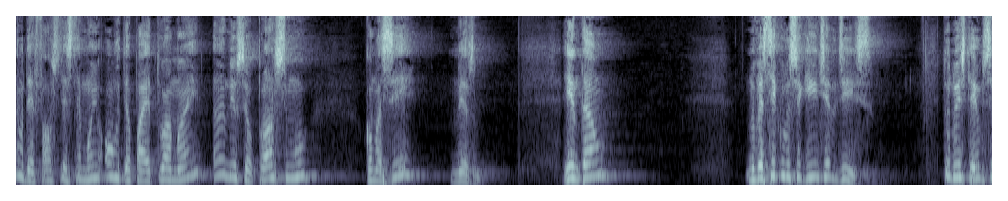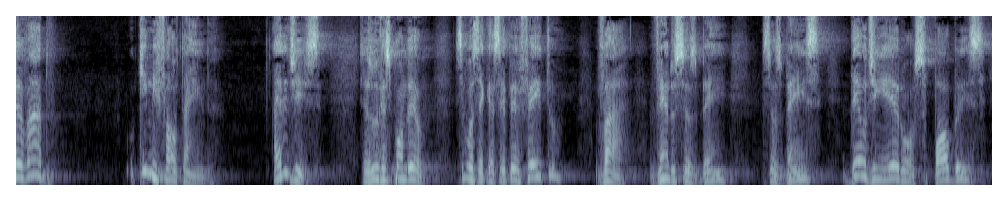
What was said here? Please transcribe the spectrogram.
não dê falso testemunho, honre teu pai e tua mãe, ame o seu próximo como a si mesmo. E então, no versículo seguinte, ele diz: Tudo isso tenho observado. O que me falta ainda? Aí ele diz: Jesus respondeu: Se você quer ser perfeito, vá, venda os seus bens, seus bens, dê o dinheiro aos pobres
